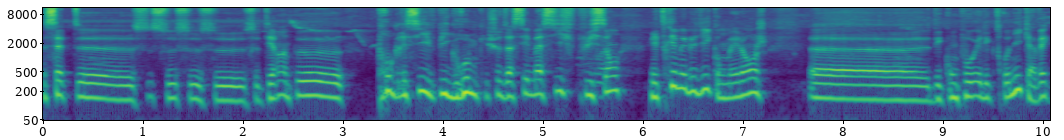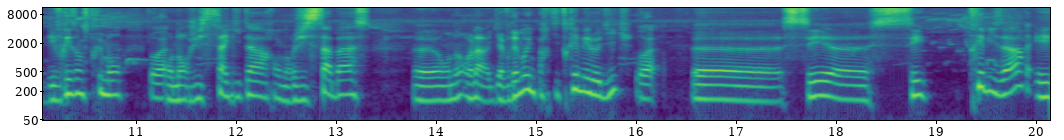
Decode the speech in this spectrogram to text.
cette, euh, ce, terrain un peu progressif, big room, quelque chose d'assez massif, puissant, mais très mélodique. On mélange euh, des compos électroniques avec des vrais instruments. On enregistre sa guitare, on enregistre sa basse. Euh, on, voilà, il y a vraiment une partie très mélodique. c'est c'est très bizarre et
